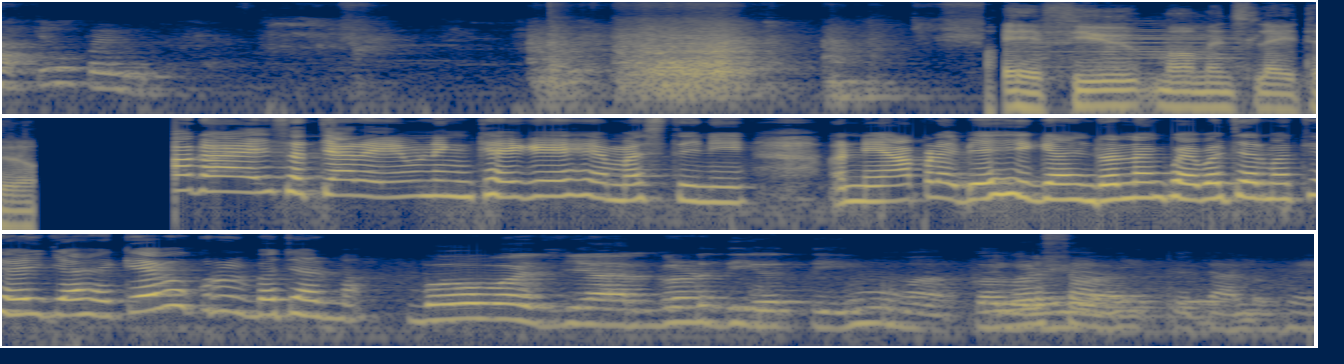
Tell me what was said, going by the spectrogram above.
આ કેવું પડ્યું. A few moments later. Guys અત્યારે ઇવનિંગ થઈ ગઈ છે મસ્તીની. અને આપણે બેસી ગયા રનકભાઈ બજારમાં થઈ ગયા છે કેવું ક્રૂ બજારમાં? બહુ જ યાર ગળદી હતી. હું વરસાદ ચાલુ છે.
